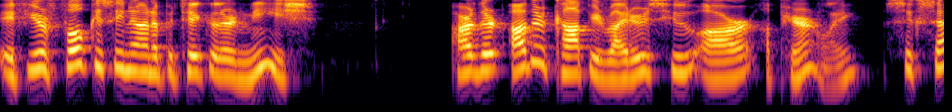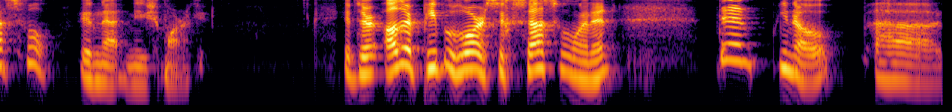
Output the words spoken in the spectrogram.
if you're focusing on a particular niche, are there other copywriters who are apparently successful in that niche market? If there are other people who are successful in it, then, you know, uh,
